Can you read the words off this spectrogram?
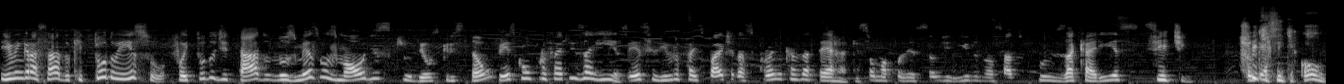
E o engraçado é que tudo isso foi tudo ditado nos mesmos moldes que o Deus cristão fez com o profeta Isaías. Esse livro faz parte das Crônicas da Terra, que são uma coleção de livros lançados por Zacarias Sitchin, Tu quer sitcom?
